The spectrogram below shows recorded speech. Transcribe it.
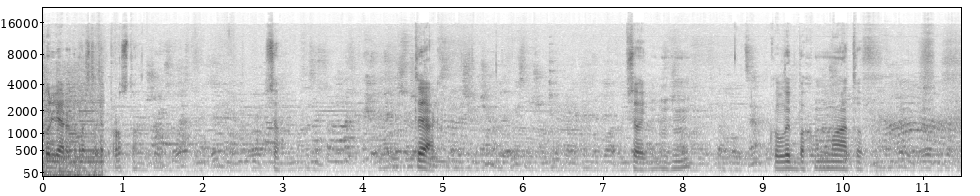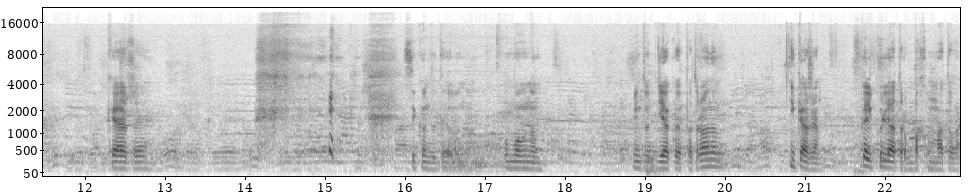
Холяра, думаєш, це так просто? Все. Так. Все. Угу. Коли Бахматов каже. Секунду, де воно? Умовно. Він тут дякує патронам і каже: калькулятор Бахматова.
